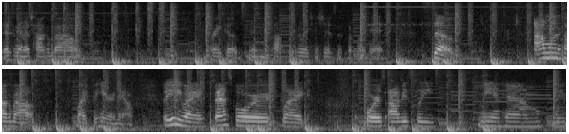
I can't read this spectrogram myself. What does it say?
that's going to talk about breakups and toxic relationships and stuff like that. So, I want to talk about like the here and now. But anyway, fast forward, like, of course, obviously, me and him, we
